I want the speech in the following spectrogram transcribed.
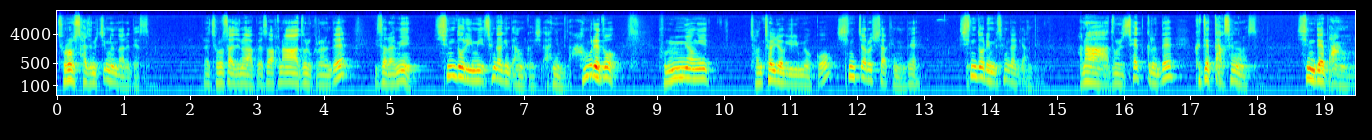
졸업 사진을 찍는 날이 됐습니다. 졸업 사진을 앞에서 하나 둘 그러는데 이 사람이 신도림이 생각이 난 것이 아닙니다. 아무래도 분명히 전철역 이름이었고 신자로 시작했는데 신도림이 생각이 안 됩니다. 하나 둘 셋 그런데 그때 딱 생각났습니다. 신대방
